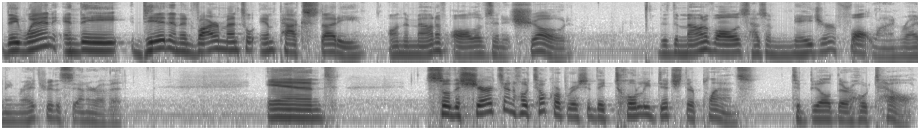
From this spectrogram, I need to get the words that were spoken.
They went and they did an environmental impact study on the Mount of Olives, and it showed that the Mount of Olives has a major fault line running right through the center of it. And so the Sheraton Hotel Corporation, they totally ditched their plans to build their hotel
